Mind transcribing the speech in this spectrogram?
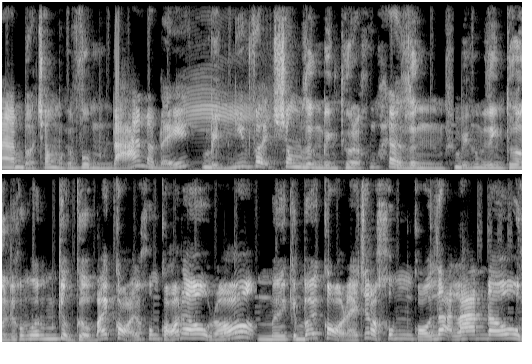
à, ở trong một cái vùng đá nào đấy mình như vậy trong rừng bình thường là không phải là rừng bình thường bình thường chứ không có kiểu kiểu bãi cỏ không có đâu đó. Mấy cái bãi cỏ này chắc là không có dạ lan đâu.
